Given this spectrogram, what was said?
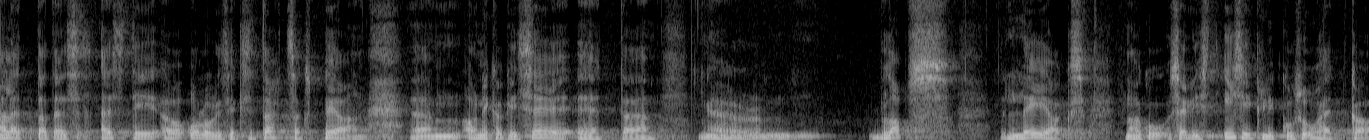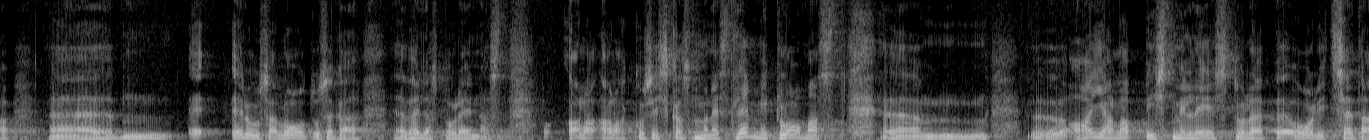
mäletades hästi oluliseks ja tähtsaks pean, ähm, on ikkagi see, et äh, laps leiaks nagu sellist isiklikku suhet ka äh, elusa loodusega väljaspool ennast. ala, alaku siis kas mõnest lemmikloomast ähm,, aialapist, mille eest tuleb hoolitseda,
